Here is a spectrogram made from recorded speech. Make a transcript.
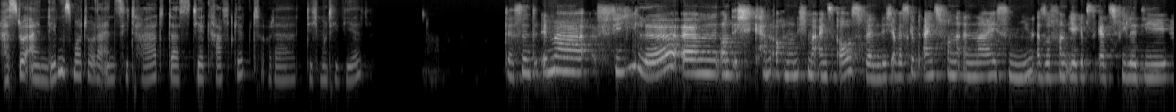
Hast du ein Lebensmotto oder ein Zitat, das dir Kraft gibt oder dich motiviert? Das sind immer viele ähm, und ich kann auch noch nicht mal eins auswendig, aber es gibt eins von Anais Nin, also von ihr gibt es ganz viele, die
